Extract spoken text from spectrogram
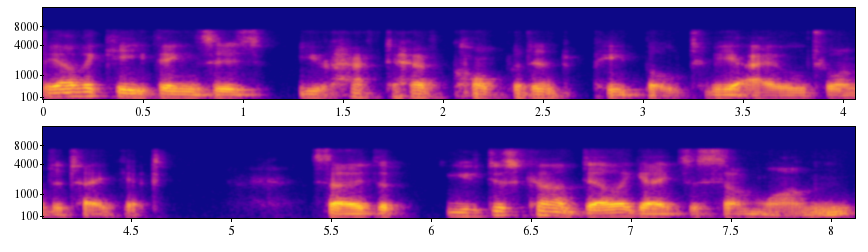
The other key things is you have to have competent people to be able to undertake it. So that you just can't delegate to someone.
